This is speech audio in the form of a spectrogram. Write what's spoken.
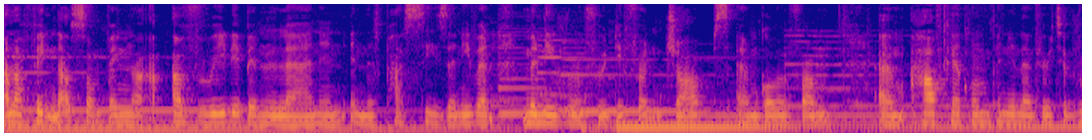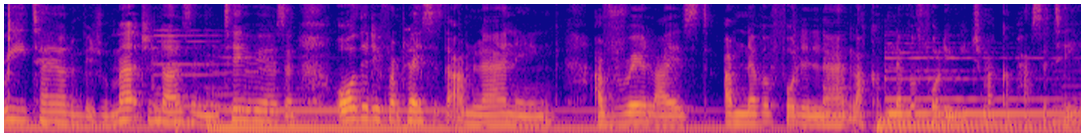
and i think that's something that i've really been learning in this past season even maneuvering through different jobs and um, going from um, healthcare company, then through to retail and visual merchandising, interiors, and all the different places that I'm learning, I've realized I've never fully learned, like I've never fully reached my capacity,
